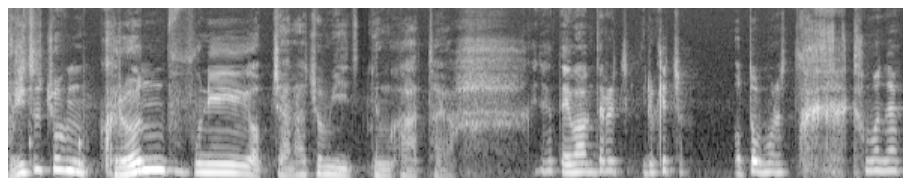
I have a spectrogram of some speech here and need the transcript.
우리도 좀 그런 부분이 없잖아. 좀 있는 것 같아요. 아, 그냥 내 마음대로 이렇게 어떤 분은 딱 하면 그냥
